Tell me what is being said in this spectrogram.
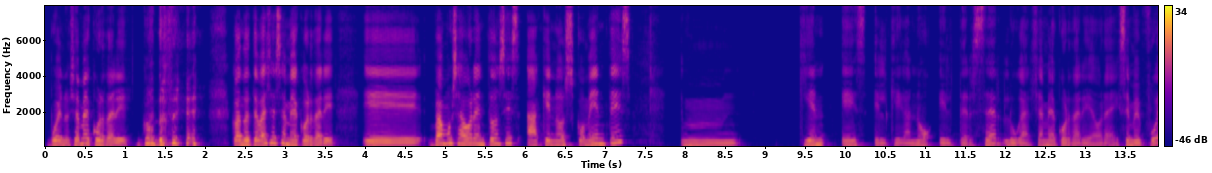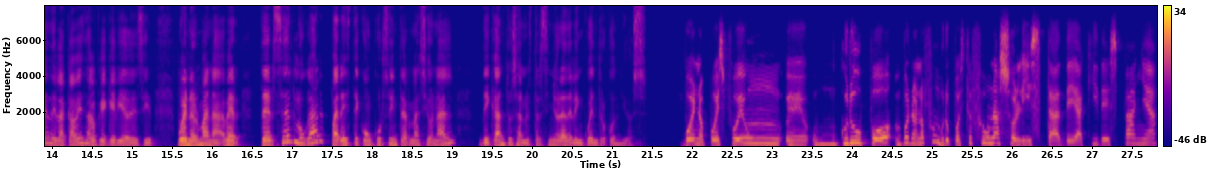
Bueno, ya me acordaré. Cuando te, cuando te vayas ya me acordaré. Eh, vamos ahora entonces a que nos comentes mm, quién es el que ganó el tercer lugar. Ya me acordaré ahora. ¿eh? Se me fue de la cabeza lo que quería decir. Bueno, hermana, a ver, tercer lugar para este concurso internacional de cantos a Nuestra Señora del Encuentro con Dios. Bueno, pues fue un, eh, un, grupo, bueno, no fue un grupo, este fue una solista de aquí de España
